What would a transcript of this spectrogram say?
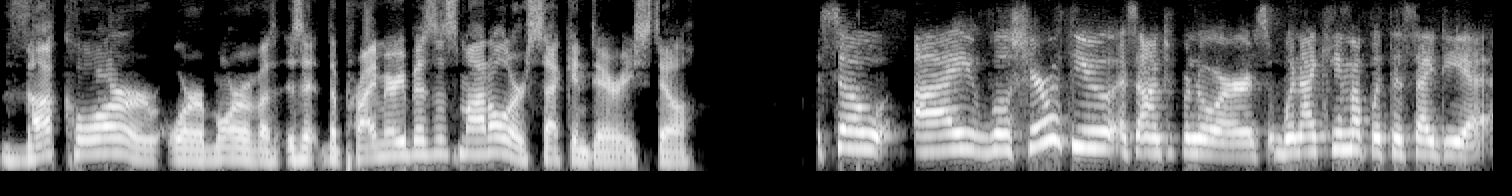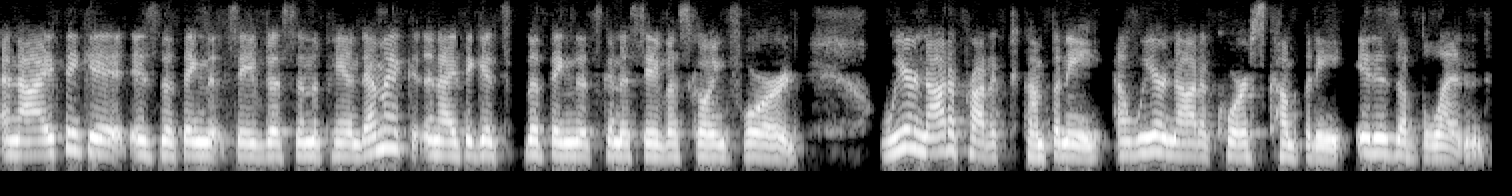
the core or, or more of a is it the primary business model or secondary still? So I will share with you as entrepreneurs when I came up with this idea, and I think it is the thing that saved us in the pandemic, and I think it's the thing that's going to save us going forward. We are not a product company and we are not a course company. It is a blend.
